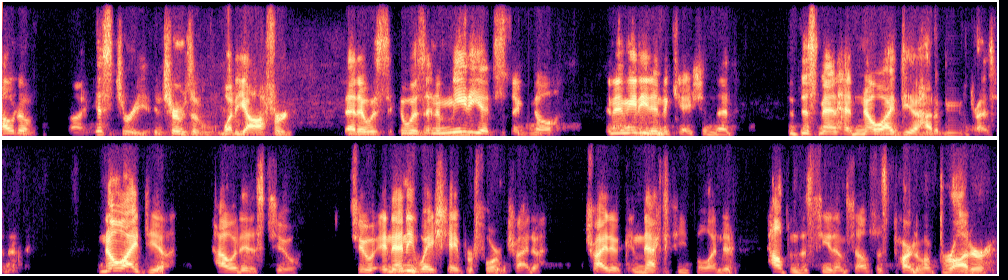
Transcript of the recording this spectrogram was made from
out of uh, history in terms of what he offered that it was it was an immediate signal, an immediate indication that that this man had no idea how to be president, no idea how it is to to in any way, shape, or form try to try to connect people and to help them to see themselves as part of a broader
